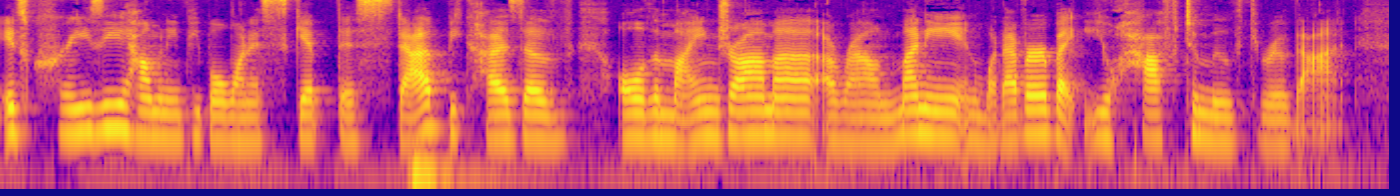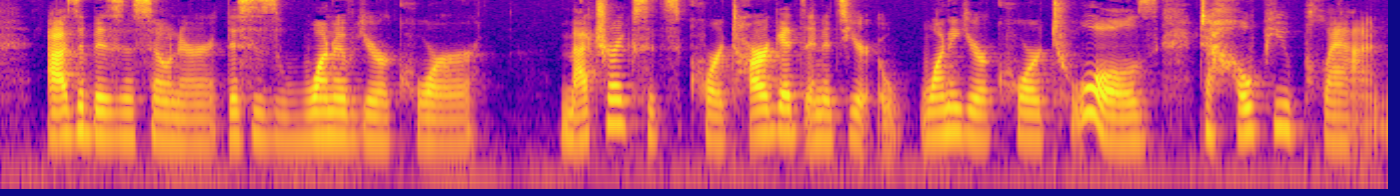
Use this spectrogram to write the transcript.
It's crazy how many people want to skip this step because of all the mind drama around money and whatever, but you have to move through that. As a business owner, this is one of your core metrics, it's core targets, and it's your one of your core tools to help you plan.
